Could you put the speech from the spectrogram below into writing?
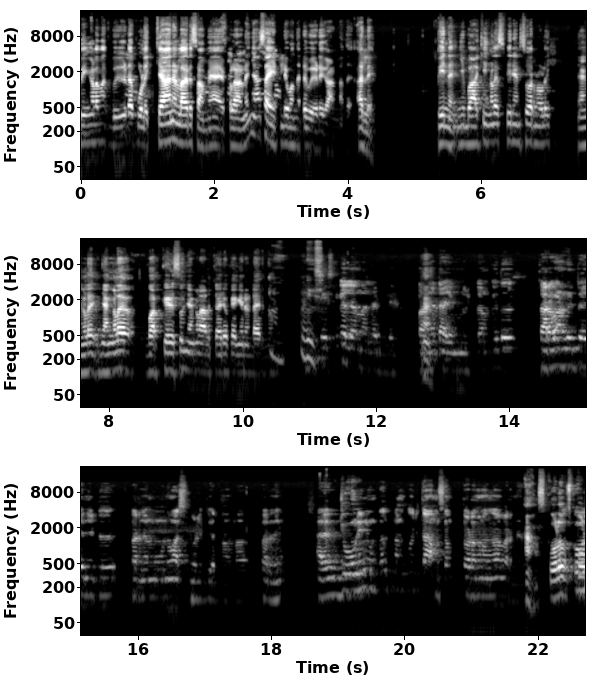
നിങ്ങളെ വീട് പൊളിക്കാനുള്ള ഒരു സമയമായപ്പോഴാണ് ഞാൻ സൈറ്റിൽ വന്നിട്ട് വീട് കാണുന്നത് അല്ലേ? പിന്നെ ഇനി ബാക്കി നിങ്ങളെ എക്സ്പീരിയൻസ് പറഞ്ഞോളി. ഞങ്ങളെ ഞങ്ങളെ വർക്കേഴ്സും ഞങ്ങളെ ആൾക്കാരും ഒക്കെ എങ്ങനെ ഉണ്ടായിരുന്നു? പറഞ്ഞ ടൈമിൽ നമുക്കിത് കഴിഞ്ഞിട്ട് പറഞ്ഞ മൂന്ന് മാസത്തിനുള്ളിൽ തീർക്കണമെന്ന് പറഞ്ഞ്. അത് ജൂണിന് മുമ്പ് നമുക്ക് ഒരു താമസം പറഞ്ഞത്. സ്കൂൾ സ്കൂൾ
